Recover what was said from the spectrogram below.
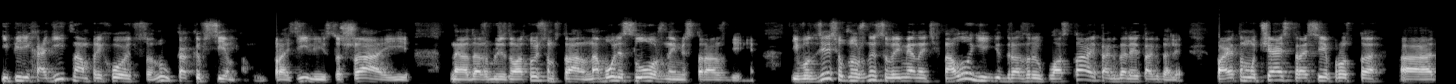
И переходить нам приходится, ну, как и всем, там, Бразилии, США и Э, даже ближневосточным странам, на более сложные месторождения. И вот здесь вот нужны современные технологии, гидроразрыв пласта и так далее, и так далее. Поэтому часть России просто э,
